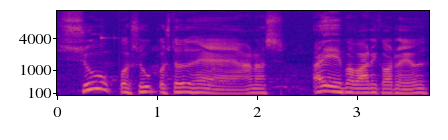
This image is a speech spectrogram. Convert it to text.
Super, super stød her, Anders. Øj, hvor var det godt lavet.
